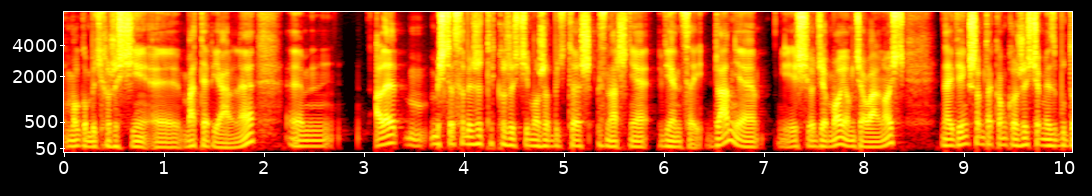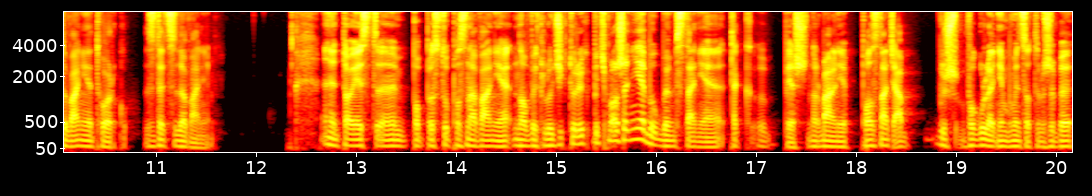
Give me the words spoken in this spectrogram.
mogą być korzyści e, materialne, ale myślę sobie, że tych korzyści może być też znacznie więcej. Dla mnie, jeśli chodzi o moją działalność, największą taką korzyścią jest budowanie networku. Zdecydowanie. To jest e, po prostu poznawanie nowych ludzi, których być może nie byłbym w stanie tak, wiesz, normalnie poznać, a już w ogóle nie mówiąc o tym, żeby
